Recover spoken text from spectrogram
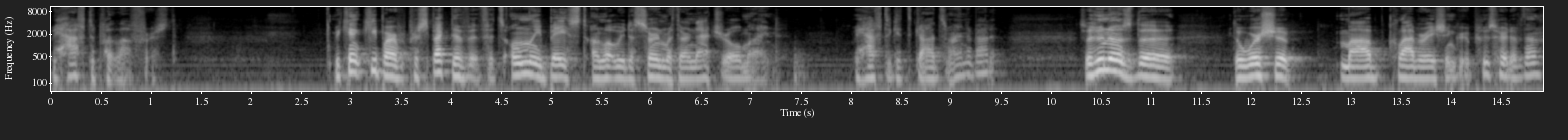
We have to put love first. We can't keep our perspective if it's only based on what we discern with our natural mind. We have to get God's mind about it. So, who knows the, the worship mob collaboration group? Who's heard of them?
